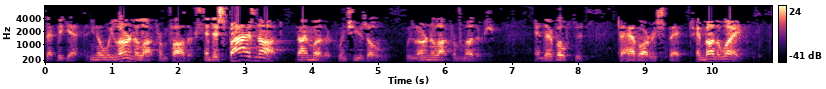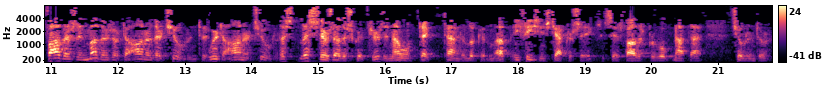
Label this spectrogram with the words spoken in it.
that begat thee. You know, we learn a lot from fathers. And despise not thy mother when she is old. We learn a lot from mothers. And they're both to, to have our respect. And by the way, Fathers and mothers are to honor their children too. We're to honor children. Let's, let's, there's other scriptures, and I won't take time to look them up. Ephesians chapter 6, it says, Fathers, provoke not thy children to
